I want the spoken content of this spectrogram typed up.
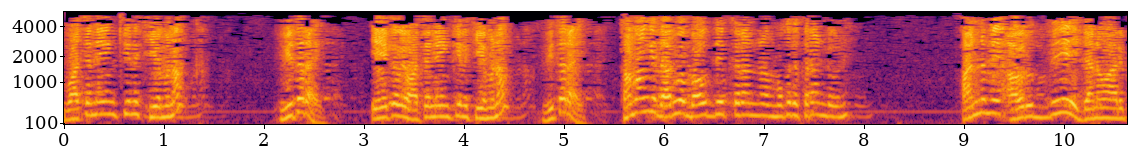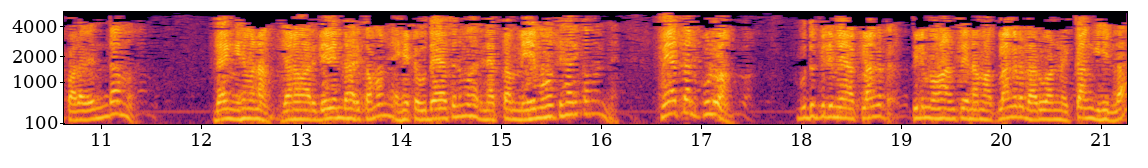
වචනයෙන් කියන කියමනක් විතරයි. ඒක වචනයෙන් කියන කියමනක් විතරයි. තමන්ගේ දරුවා බෞද්ධයෙක් කරන්න නම් මොකද කරන්න ඕනේ? අන්න මේ අවුරුද්දේ ජනවාරි 1 වෙනිදාම දැන් එහෙමනම් ජනවාරි 2 වෙනිදා හරි කමන්නේ හෙට උදෑසනම හරි නැත්තම් මේ මොහොතේ හරි කමන්නේ. මේ නැත්තම් පුළුවන්. බුදු පිළිමයක් ළඟට පිළිම වහන්සේ නමක් ළඟට දරුවන් එක්කන් ගිහිල්ලා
